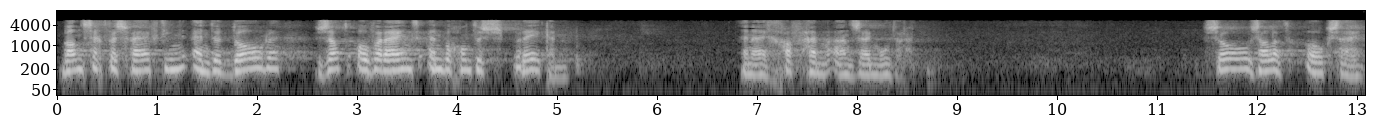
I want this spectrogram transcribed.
Want, zegt vers 15, en de dode zat overeind en begon te spreken. En hij gaf hem aan zijn moeder. Zo zal het ook zijn.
